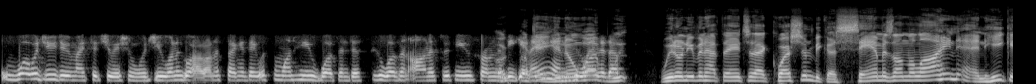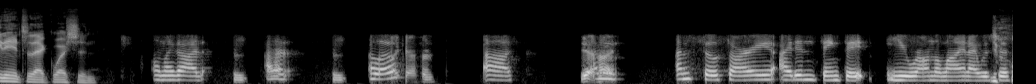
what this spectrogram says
What would you do in my situation? Would you want to go out on a second date with someone who wasn't just who wasn't honest with you from the O- beginning? Okay, you and know who what? Ended up, We, we don't even have to answer that question because Sam is on the line and he can answer that question. oh my god, I don't. Hello. Hi, Catherine. Uh, Yeah. I'm, I'm so sorry. I didn't think that you were on the line. I was just.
